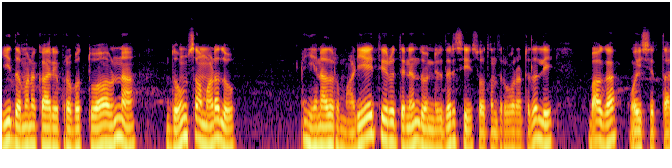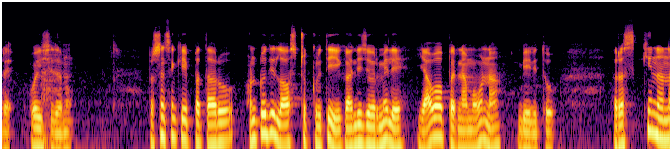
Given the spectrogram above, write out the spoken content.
ಈ ದಮನಕಾರಿ ಪ್ರಭುತ್ವವನ್ನು ಧ್ವಂಸ ಮಾಡಲು ಏನಾದರೂ ಮಾಡಿಯೇ ತೀರುತ್ತೇನೆಂದು ನಿರ್ಧರಿಸಿ ಸ್ವಾತಂತ್ರ್ಯ ಹೋರಾಟದಲ್ಲಿ ಭಾಗವಹಿಸುತ್ತಾರೆ ವಹಿಸಿದನು. ಪ್ರಶ್ನೆ ಸಂಖ್ಯೆ ಇಪ್ಪತ್ತಾರು, ಅಂಟು ದಿ ಲಾಸ್ಟ್ ಕೃತಿ ಗಾಂಧೀಜಿಯವರ ಮೇಲೆ ಯಾವ ಪರಿಣಾಮವನ್ನು ಬೀರಿತು? ರಸ್ಕಿನನ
